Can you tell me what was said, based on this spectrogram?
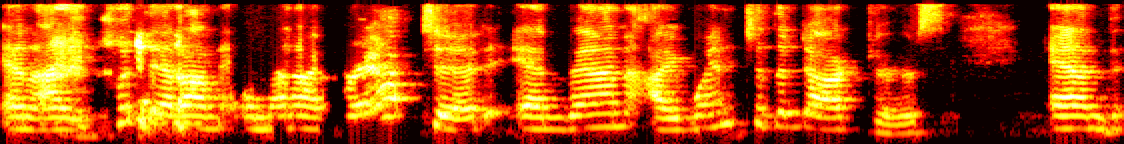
And I put that on and then I wrapped it and then I went to the doctors and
